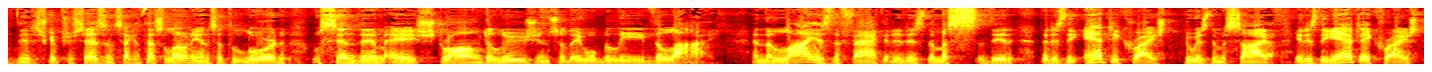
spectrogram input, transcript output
The scripture says in Second Thessalonians that the Lord will send them a strong delusion so they will believe the lie. And the lie is the fact that it is the, the, that is the Antichrist who is the Messiah. It is the Antichrist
